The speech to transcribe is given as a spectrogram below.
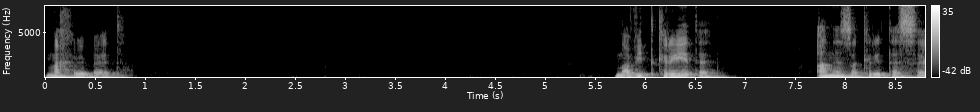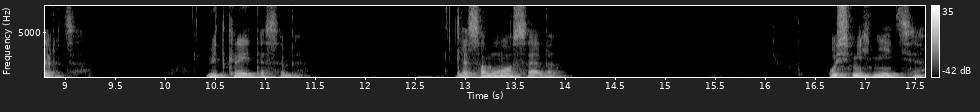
На хребет. На відкрите, а не закрите серце. Відкрийте себе для самого себе. Усміхніться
